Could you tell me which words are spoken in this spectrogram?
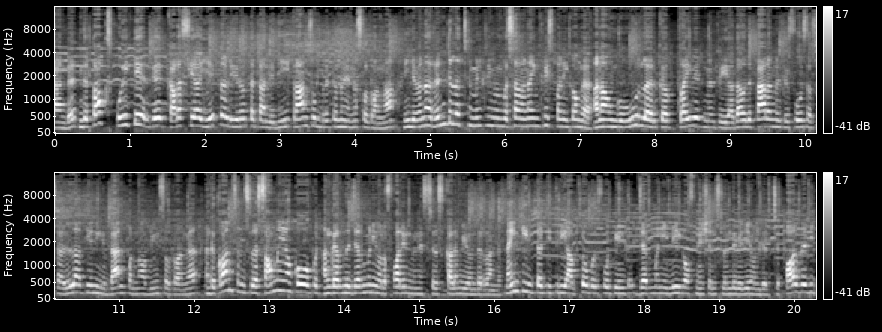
ஸ்டாண்டு. இந்த டாக்ஸ் போயிட்டே இருக்கு. கடைசியா ஏப்ரல் இருபத்தெட்டாம் தேதி பிரான்ஸும் பிரிட்டனும் என்ன சொல்றாங்கன்னா நீங்க வேணா ரெண்டு லட்சம் மிலிட்ரி மெம்பர்ஸா வேணா இன்க்ரீஸ் பண்ணிக்கோங்க. ஆனா உங்க ஊர்ல இருக்க பிரைவேட் மிலிட்டரி அதாவது பாராமிலிட்டரி ஃபோர்ஸஸ் எல்லாத்தையும் நீங்க பேன் பண்ணும் அப்படின்னு சொல்றாங்க. அந்த கான்ஃபரன்ஸ்ல செம்மையா கோவப்பட்டு அங்க இருந்து ஜெர்மனியோட ஃபாரின் மினிஸ்டர்ஸ் கிளம்பி வந்துடுறாங்க. நைன்டீன் தேர்ட்டி த்ரீ அக்டோபர் ஃபோர்டீன் ஜெர்மனி லீக் ஆஃப் நேஷன்ஸ்ல இருந்து வெளியே வந்துருச்சு. ஆல்ரெடி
